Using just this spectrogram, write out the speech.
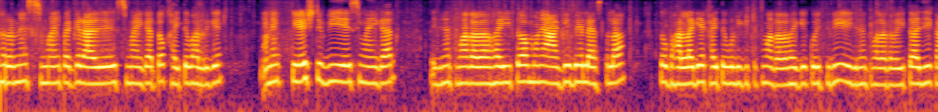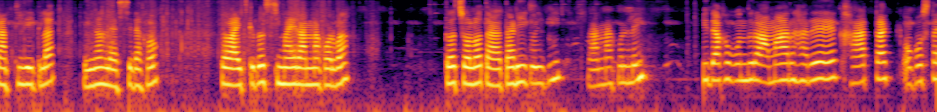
ধরনের সিমাই প্যাকেট, আর সিমাইগা তো খাইতে ভালো লাগে। অনেক টেস্ট বি এই সিমাইগার। এই জন্য তোমার দাদা ভাই তো মানে আগে বেল আসতলা, তো ভালো লাগে খাইতে বলি কি তোমার দাদা ভাইকে কইতিলি এই জন্য তোমার দাদা ভাই তো আজকে কাঁথি যাইতলা। এই জন্য লেসছে দেখো। তো আজকে তো সিমাই রান্না করবা। তো চলো তাড়াতাড়ি করে কি, রান্না করলেই। এই দেখো বন্ধুরা, আমার হারে খাটটা অবস্থা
